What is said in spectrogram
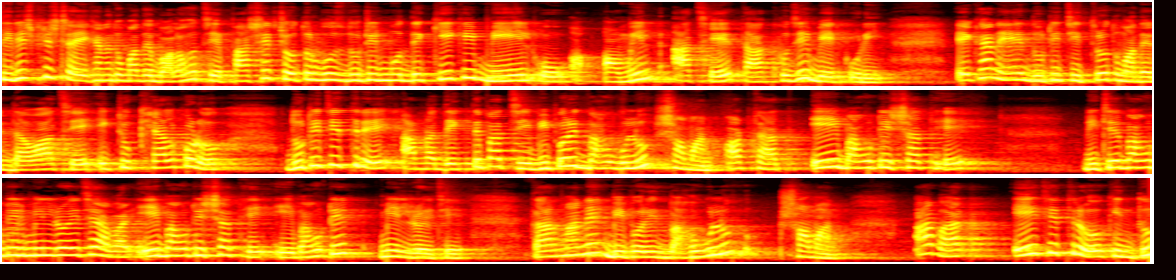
তিরিশ পৃষ্ঠায় এখানে তোমাদের বলা হচ্ছে, পাশের চতুর্ভুজ দুটির মধ্যে কি কি মিল ও অমিল আছে তা খুঁজে বের করি। এখানে দুটি চিত্র তোমাদের দেওয়া আছে। একটু খেয়াল করো দুটি চিত্রে আমরা দেখতে পাচ্ছি বিপরীত বাহুগুলো সমান। অর্থাৎ এই বাহুটির সাথে নিচের বাহুটির মিল রয়েছে, আবার এই বাহুটির সাথে এই বাহুটির মিল রয়েছে। তার মানে বিপরীত বাহুগুলো সমান। আবার এই চিত্রেও কিন্তু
